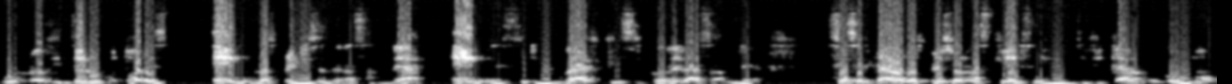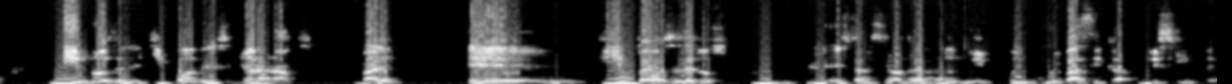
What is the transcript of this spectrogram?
unos interlocutores en los premisas de la asamblea, en el lugar físico de la asamblea, se acercaron dos personas que se identificaron como miembros del equipo del señor Arauz, ¿vale? Eh, y entonces ellos mm, establecieron de manera muy, muy, muy básica, muy simple.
